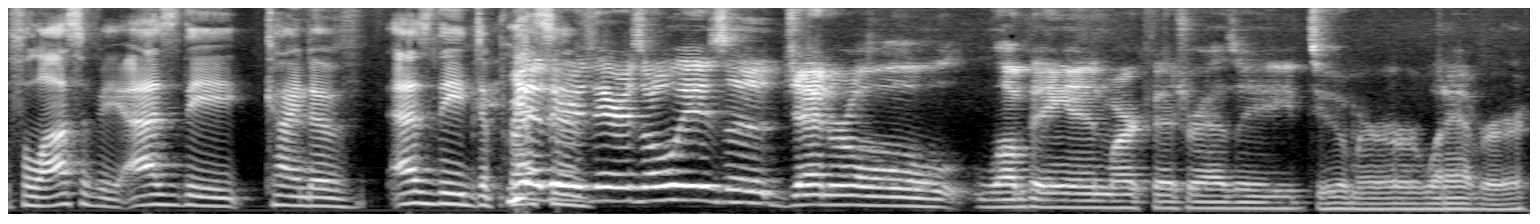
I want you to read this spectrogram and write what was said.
philosophy as the kind of as the depressive. Yeah, there, there is always a general lumping in Mark Fisher as a doomer or whatever.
